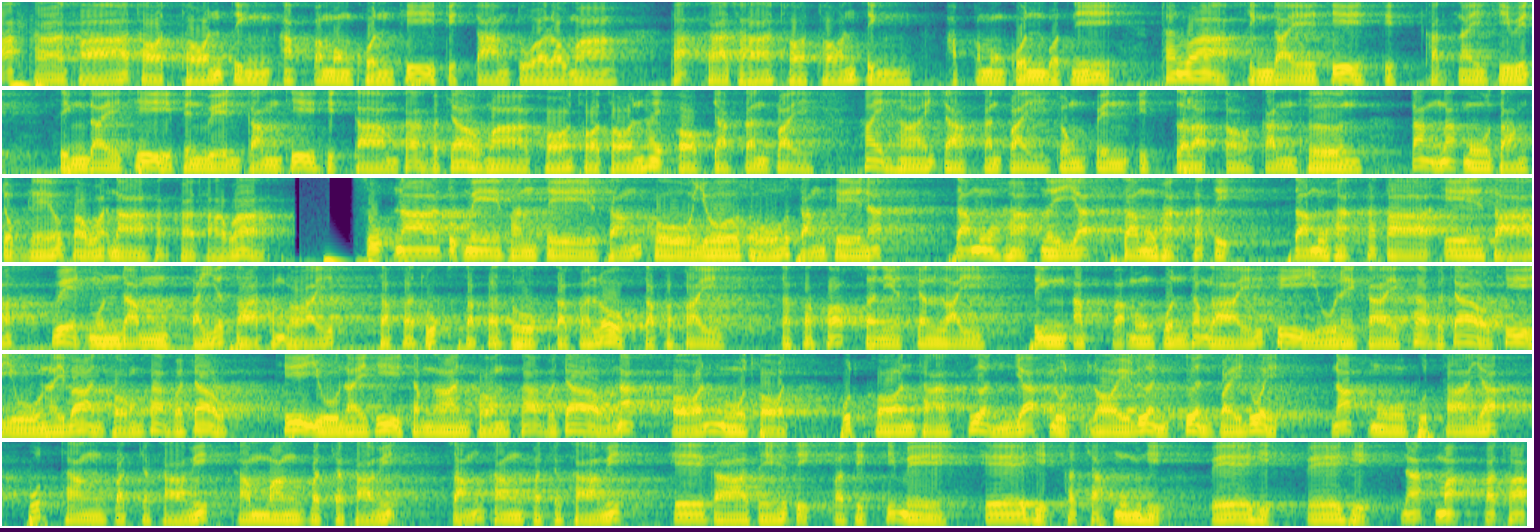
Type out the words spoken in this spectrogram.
ระคาถาถอดถอนสิ่งอับประมงคลที่ติดตามตัวเรามา พระคาถาถอดถอนสิ่งอับประมงคลบทนี้ ท่านว่าสิ่งใดที่ติดขัดในชีวิต สิ่งใดที่เป็นเวรกรรมที่ติดตามข้าพเจ้ามาขอถอดถอนให้ออกจากกันไป ให้หายจากกันไปจงเป็นอิสระต่อกันเทิน ตั้งนะโมสามจบแล้วภาวนาพระคาถาว่า สุนาตุเมพันเต สังโฆโยโสสังเคนะสมุหะเนยยะสมุหคติสมุหคตา เอสา เวทมนต์ดำไสยศาสตร์ทั้งหลาย สัพพทุกสัพพโศก สัพพโลก สัพพภัย สัพพเคราะห์เสนียดจันไรสิ่งอับ ประมงคลทั้งหลายที่อยู่ในกายข้าพเจ้าที่อยู่ในบ้านของข้าพเจ้า ที่อยู่ในที่ทำงานของข้าพเจ้าณถอนโมถอด พุทธคอนทาเคลื่อนยะหลุดลอยเลื่อนเคลื่อนไปด้วยนะโมพุทธายะ พุทธังปัจจขามิธรรมังปัจจขามิ สังฆังปัจจขามิ เอกาเสติปฏิทิเม เอหิคัชะมุมหิ เปหิ เปหินะมะพะทะ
